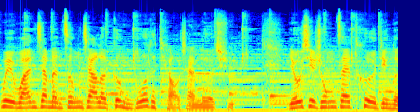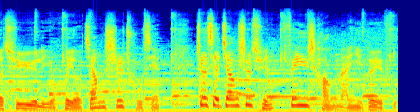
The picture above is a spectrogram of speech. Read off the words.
为玩家们增加了更多的挑战乐趣。游戏中在特定的区域里会有僵尸出现，这些僵尸群非常难以对付，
